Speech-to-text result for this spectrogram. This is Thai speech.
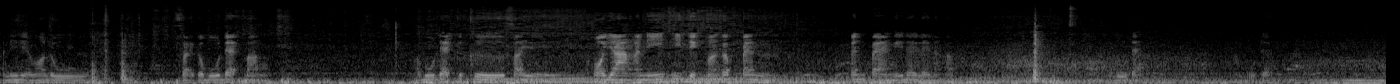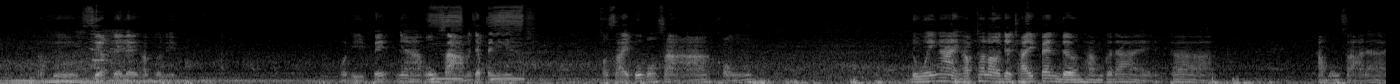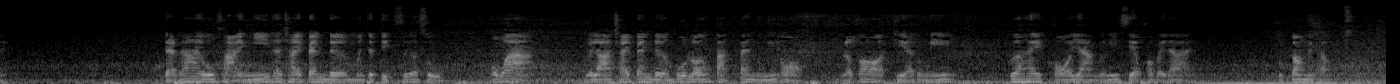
อันนี้เดี๋ยวมาดูใส่กระบูแดดบ้างกระบูแดดก็คือใส่คอยางอันนี้ที่ติดมากับแป้นแป้นแปลงนี้ได้เลยนะครับกระบูแดดกระบูแดดก็คือเสียบได้เลยครับตัวนี้พอดีเป๊ะเนี่ยองศามันจะเป็นอย่างนี้พอใส่ปุ๊บองศาของดูง่ายๆครับ ถ้าเราจะใช้แป้นเดิมทำก็ได้ ถ้าทำองศาได้ แต่ถ้าให้องศาอย่างนี้ถ้าใช้แป้นเดิมมันจะติดเสื้อสูบเพราะว่าเวลาใช้แป้นเดิมปุ๊บเราต้องตัดแป้นตรงนี้ออก แล้วก็เจียร์ตรงนี้เพื่อให้คอยางตรงนี้เสียบเข้าไปได้ ถูกต้องไหมครับ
